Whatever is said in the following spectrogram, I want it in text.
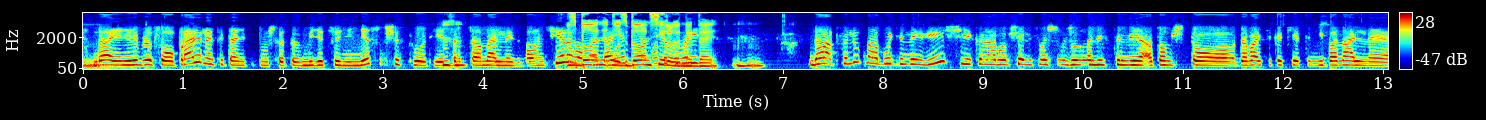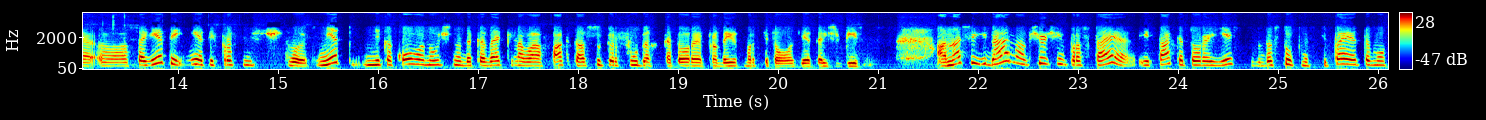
Да, я не люблю слово правильное питание, потому что это в медицине не существует. Есть угу. рациональный и сбалансированный. Сбалан... Да, вот сбалансированный, да. Угу. Да, абсолютно обыденные вещи. И когда мы общались с вашими журналистами о том, что давайте какие-то небанальные э, советы, нет, их просто не существует. Нет никакого научно-доказательного факта о суперфудах, которые продают маркетологи. Это лишь бизнес. А наша еда, она вообще очень простая и та, которая есть в доступности. Поэтому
